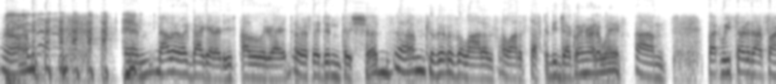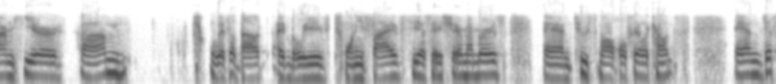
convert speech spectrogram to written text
Um, and now that I look back at it, he's probably right. Or if they didn't, they should, because um, it was a lot of a lot of stuff to be juggling right away. Um, but we started our farm here um, with about, I believe, 25 CSA share members and two small wholesale accounts. And just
